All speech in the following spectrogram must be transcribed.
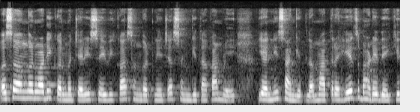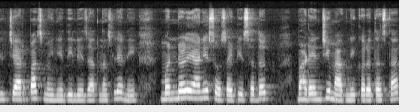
असं अंगणवाडी कर्मचारी सेविका संघटनेच्या संगीता कांबळे यांनी सांगितलं. मात्र हेच भाडे देखील चार पाच महिने दिले जात नसल्याने मंडळे आणि सोसायटी सतत भाड्यांची मागणी करत असतात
